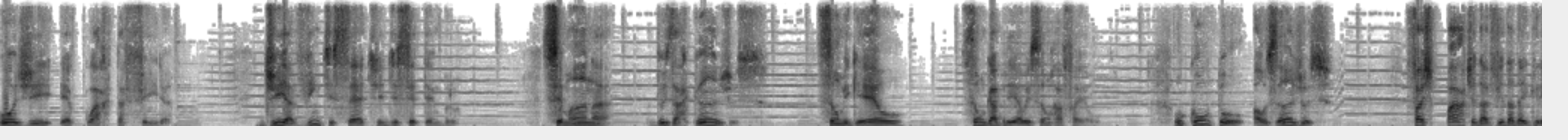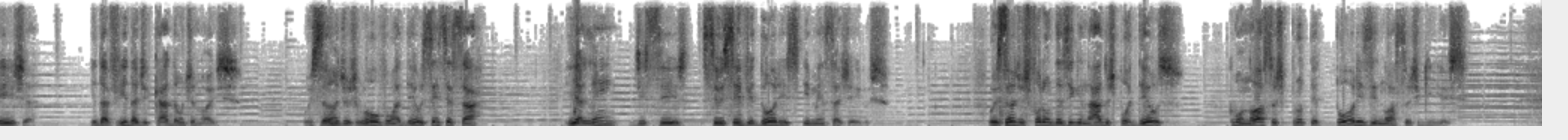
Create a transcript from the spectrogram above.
Hoje é quarta-feira, dia 27 de setembro, semana dos arcanjos, São Miguel, São Gabriel e São Rafael. O culto aos anjos faz parte da vida da igreja e da vida de cada um de nós. Os anjos louvam a Deus sem cessar e além de ser seus servidores e mensageiros. Os anjos foram designados por Deus como nossos protetores e nossos guias.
